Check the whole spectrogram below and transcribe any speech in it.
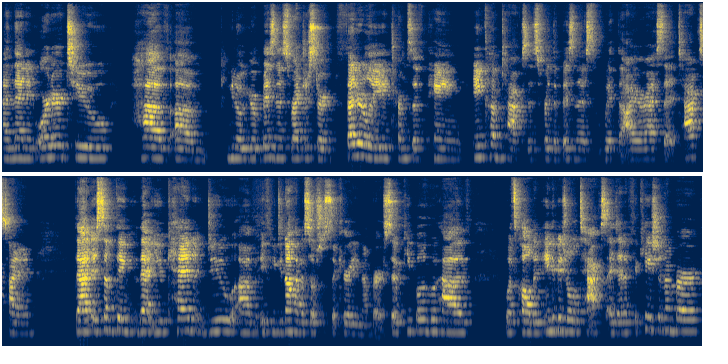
And then in order to have um, you know your business registered federally in terms of paying income taxes for the business with the IRS at tax time, that is something that you can do um, if you do not have a social security number. So, people who have what's called an individual tax identification number,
